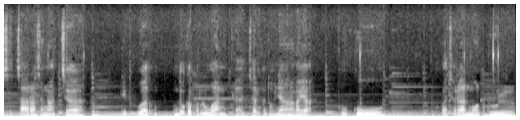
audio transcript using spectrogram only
secara sengaja dibuat untuk keperluan belajar. Contohnya kayak buku pelajaran modul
